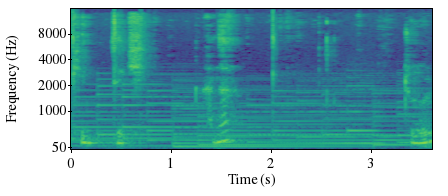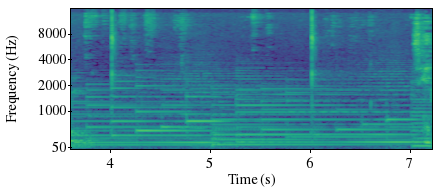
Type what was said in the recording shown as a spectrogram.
긴뜨기 하나, 둘, 셋.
